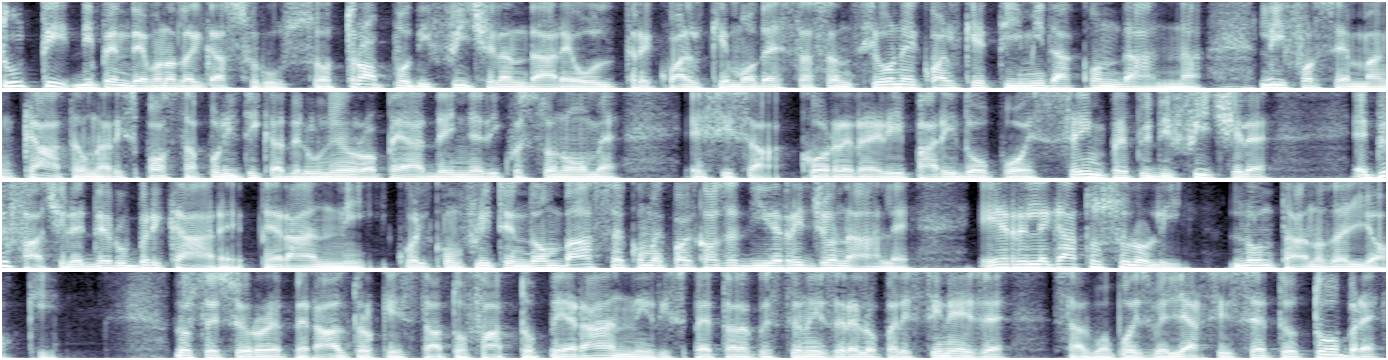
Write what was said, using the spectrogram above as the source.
Tutti dipendevano dal gas russo, troppo difficile andare oltre qualche modesta sanzione e qualche timida condanna. Lì forse è mancata una risposta politica dell'Unione Europea degna di questo nome e si sa, correre ai ripari dopo è sempre più difficile. È più facile derubricare per anni quel conflitto in Donbass come qualcosa di regionale e relegato solo lì, lontano dagli occhi. Lo stesso errore peraltro che è stato fatto per anni rispetto alla questione israelo-palestinese, salvo poi svegliarsi il 7 ottobre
